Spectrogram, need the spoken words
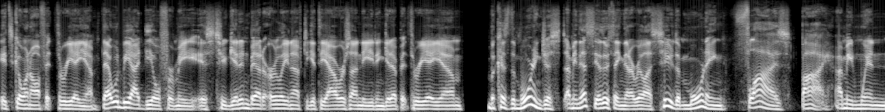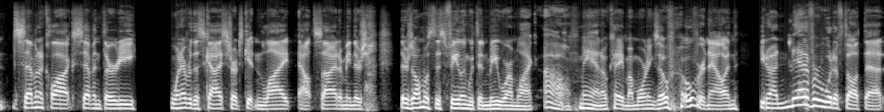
it's going off at 3 a.m. That would be ideal for me is to get in bed early enough to get the hours I need and get up at 3 a.m. Because the morning just, I mean, that's the other thing that I realized too. The morning flies by. I mean, when seven o'clock, 7:30, whenever the sky starts getting light outside, I mean, there's there's almost this feeling within me where I'm like, oh man, okay, my morning's over, over now. And you know, I never would have thought that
